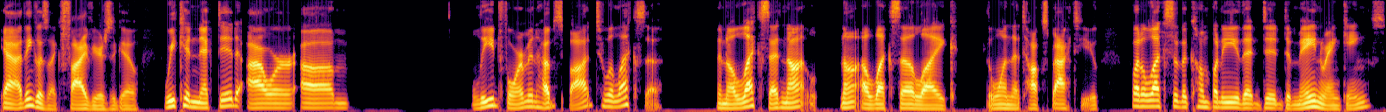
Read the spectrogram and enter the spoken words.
yeah, I think it was like five years ago. We connected our um, lead form in HubSpot to Alexa, and Alexa, not not Alexa like the one that talks back to you, but Alexa, the company that did domain rankings.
